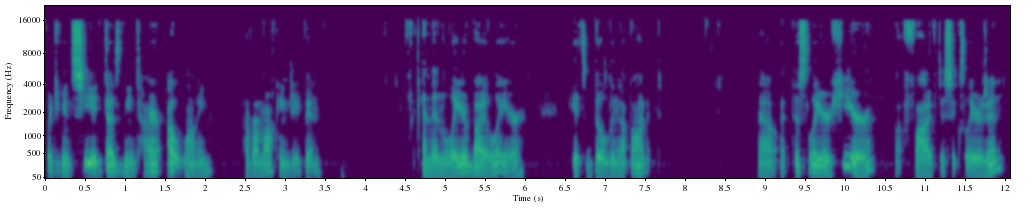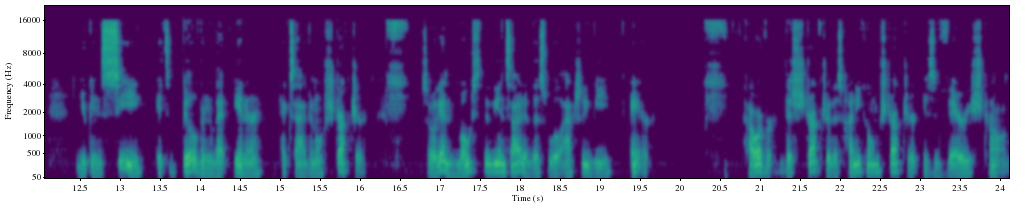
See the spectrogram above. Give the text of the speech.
But you can see it does the entire outline of our Mockingjay pin. And then layer by layer, it's building up on it. Now at this layer here, about five to six layers in, you can see it's building that inner hexagonal structure. So again, most of the inside of this will actually be air. However, this structure, this honeycomb structure, is very strong.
